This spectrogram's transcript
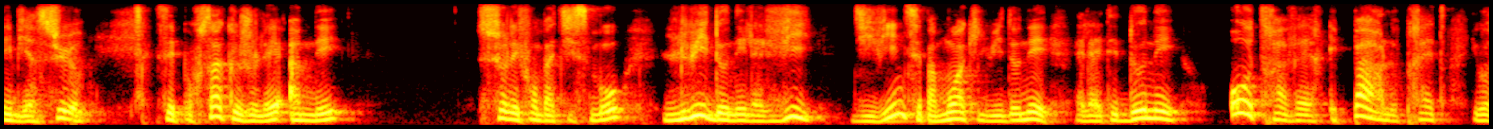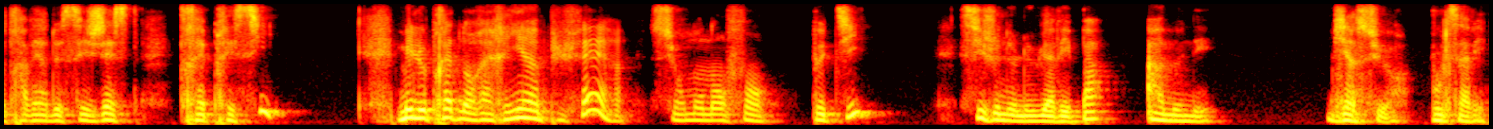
Et bien sûr, c'est pour ça que je l'ai amené sur les fonds baptismaux, lui donner la vie divine. C'est pas moi qui lui ai donné, elle a été donnée au travers et par le prêtre et au travers de ses gestes très précis. Mais le prêtre n'aurait rien pu faire sur mon enfant petit si je ne le lui avais pas amené. Bien sûr, vous le savez.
